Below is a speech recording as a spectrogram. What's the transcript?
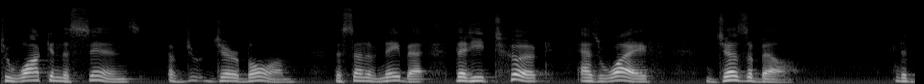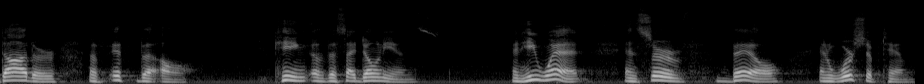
to walk in the sins of Jeroboam, the son of Nebat, that he took as wife Jezebel, the daughter of Ithbaal, king of the Sidonians. And he went and served Baal and worshipped him.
